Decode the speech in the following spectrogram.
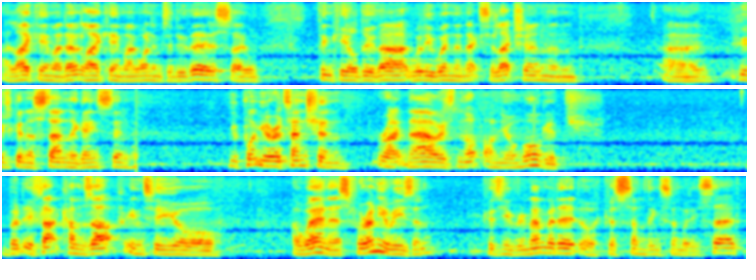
I like him, I don't like him, I want him to do this, I think he'll do that, will he win the next election, and uh, who's going to stand against him? You put your attention right now is not on your mortgage. But if that comes up into your awareness for any reason, because you remembered it or because something somebody said,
